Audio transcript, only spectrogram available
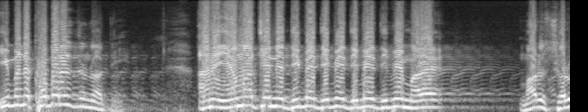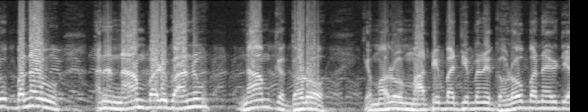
એ મને ખબર જ નહોતી. અને એમાંથી ને ધીમે ધીમે ધીમે ધીમે મારે મારું સ્વરૂપ બનાવ્યું અને નામ પાડ્યું આનું નામ કે ઘડો. કે મારો માટી માટીમાંથી મને ઘડો બનાવી દે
